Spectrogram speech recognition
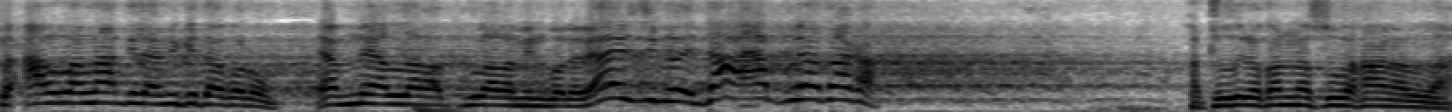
তো আল্লাহ না দিলে আমি কিতা করম এমনি আল্লাহ রাব্বুল আলমিন বলে যা আপনি টাকা। আর আল্লাহ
